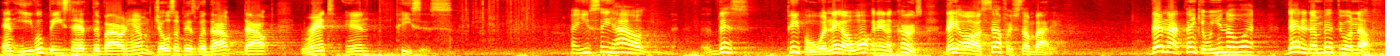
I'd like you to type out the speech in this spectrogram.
An evil beast hath devoured him. Joseph is without doubt rent in pieces. Now you see how this people, when they are walking in a curse, they are a selfish somebody. They're not thinking, well, you know what? Daddy done been through enough.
